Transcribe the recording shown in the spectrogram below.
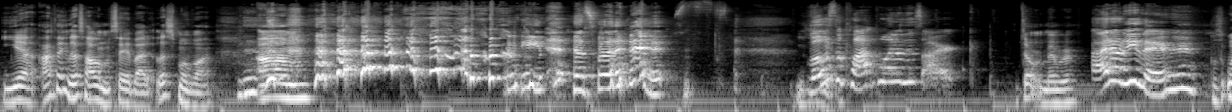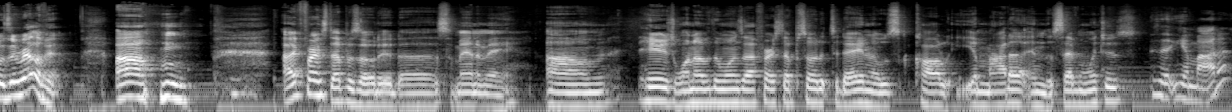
Yeah, I think that's all I'm gonna say about it. Let's move on. Um, I mean, that's what it is. What was the plot point of this arc? Don't remember. I don't either. Was it relevant? Um, I first episoded uh, some anime. Um, here's one of the ones I first episoded today, and it was called Yamada and the Seven Witches. Is it Yamada?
